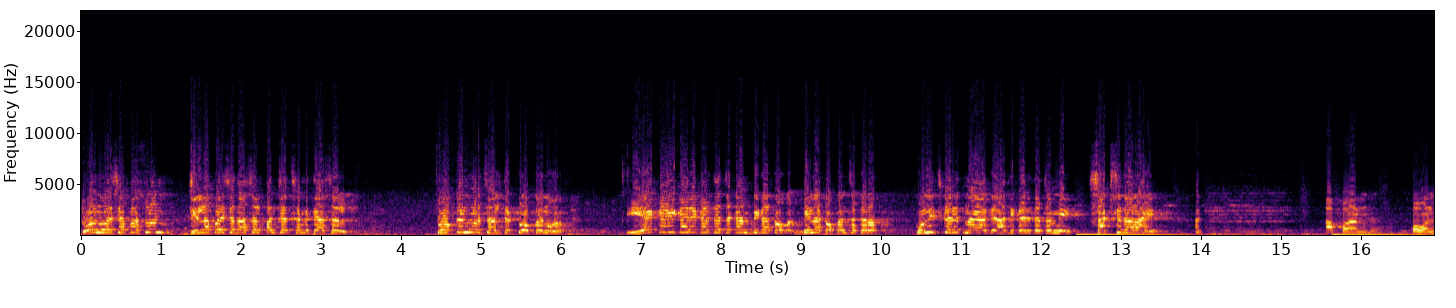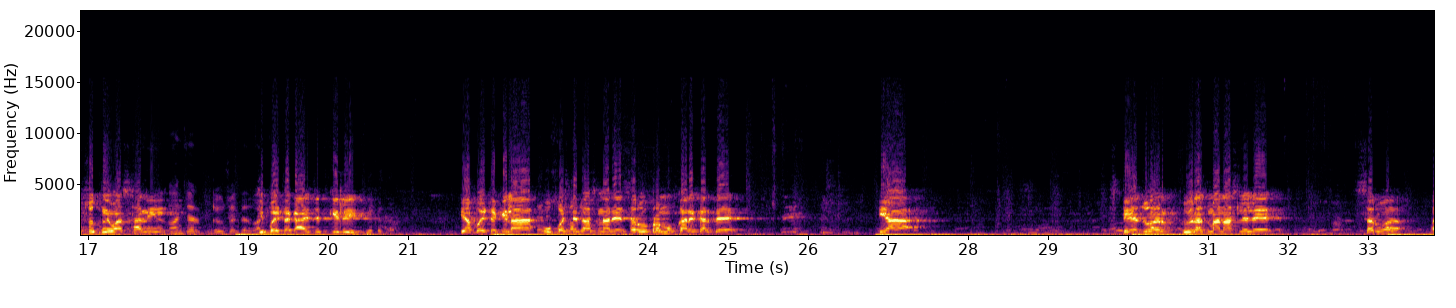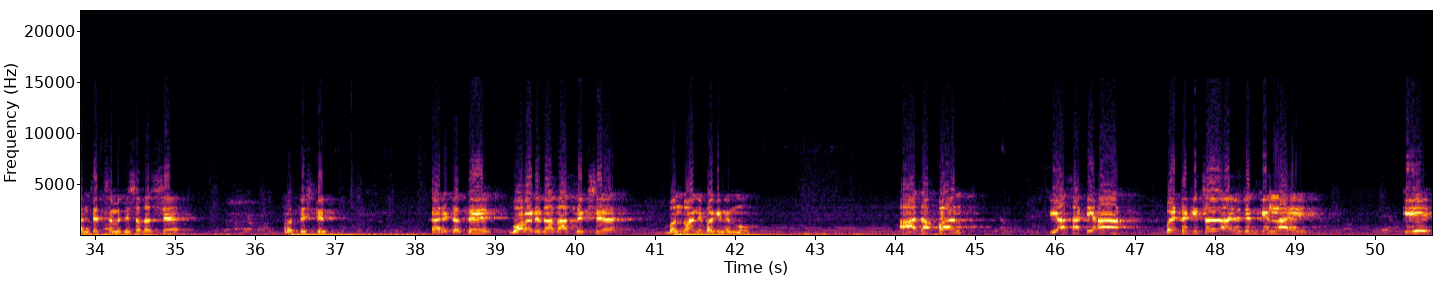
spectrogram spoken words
दोन वर्षापासून जिल्हा परिषद असेल पंचायत समिती असेल टोकनवर चालते टोकनवर. एकही कार्यकर्त्याचं काम बिगा टोक बिना टोकनचं करत कोणीच करीत नाही अधिकारी त्याचा मी साक्षीदार आहे. आपण पवन सुत निवासस्थानी जी बैठक आयोजित केली. या बैठकीला उपस्थित असणारे सर्व प्रमुख कार्यकर्ते या स्टेजवर विराजमान असलेले सर्व पंचायत समिती सदस्य प्रतिष्ठित कार्यकर्ते बोराडे दादा अध्यक्ष बंधू आणि भगिनींनो आज आपण यासाठी हा बैठकीचं आयोजन केलेलं आहे की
